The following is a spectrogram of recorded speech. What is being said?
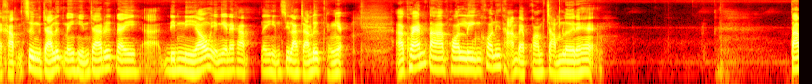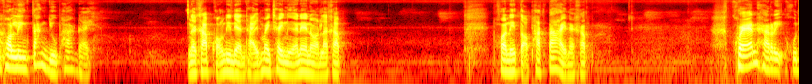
นะครับ ซึ่งจารึกในหินจารึกในดินเหนียวอย่างเงี้ยนะครับ ในหินศิลาจารึกอย่างเงี้ยอ่าแคว้นตาพรลิงข้อนี้ถามแบบความจำเลยนะฮะ ตาพรลิงตั้งอยู่ภาคใดนะครับ ของดินแดนไทยไม่ใช่เหนือแน่นอนแล้วครับ ข้อนี้ตอบภาคใต้นะครับ แคว้นหริคุณ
